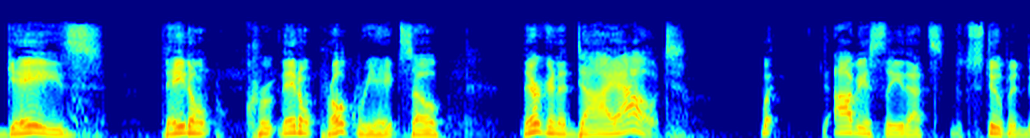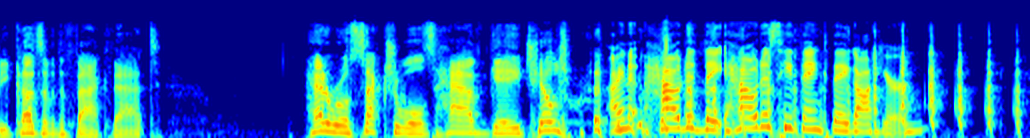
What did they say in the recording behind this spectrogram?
gays? They don't they don't procreate, so they're going to die out. But obviously, that's stupid because of the fact that heterosexuals have gay children. I know. How did they? How does he think they got here?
